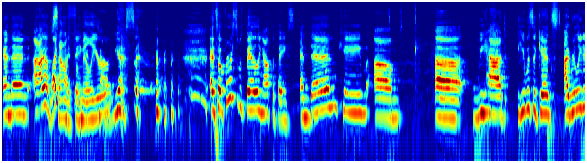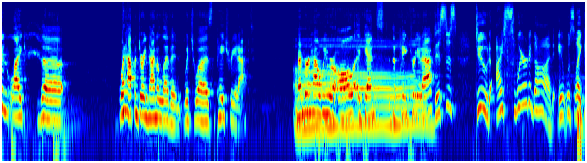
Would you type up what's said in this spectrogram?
And then I like Sound my bank at the familiar? Yes. and so first was bailing out the banks, and then came um, uh, we had he was against. I really didn't like the what happened during 9-11, which was the Patriot Act. Remember how we were all against the Patriot Oh, Act? This is, dude, I swear to God, it was like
